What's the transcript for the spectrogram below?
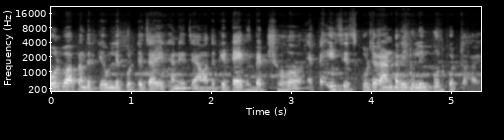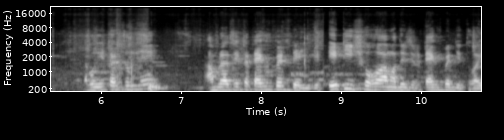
বলব আপনাদেরকে উল্লেখ করতে চাই এখানে যে আমাদেরকে ট্যাক্স ব্যাট সহ একটা এইচএস কোর্টের আন্ডারে এগুলো ইম্পোর্ট করতে হয়। এবং এটার জন্যে আমরা যেটা ট্যাক্স বেড দেই, এটি সহ আমাদের যেটা ট্যাক্স বেড দিতে হয়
